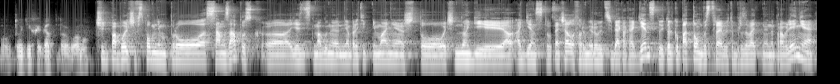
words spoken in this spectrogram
у других ребят по-другому. Чуть побольше вспомним про сам запуск. Э, я здесь могу, наверное, не обратить внимание, что очень многие а, агентства сначала формируют себя как агентство и только потом выстраивают образовательное направление.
